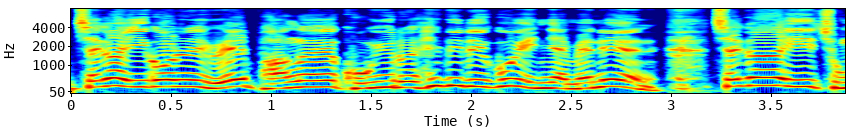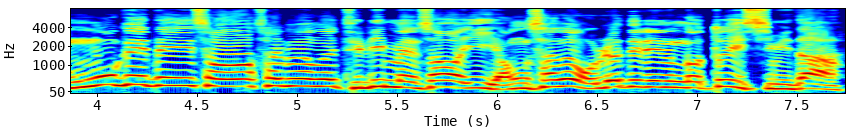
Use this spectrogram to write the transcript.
제가 이거를 왜 방을 공유를 해드리고 있냐면은 제가 이 종목에 대해서 설명을 드리면서 이 영상을 올려드리는 것도 있습니다.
